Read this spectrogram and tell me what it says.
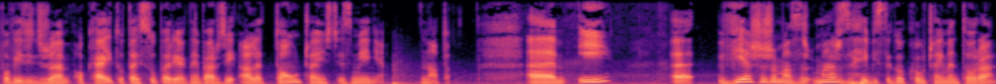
powiedzieć, że ok, tutaj super jak najbardziej, ale tą część zmienię na to. Um, I e, wiesz, że masz, masz zajebistego coacha i mentora,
